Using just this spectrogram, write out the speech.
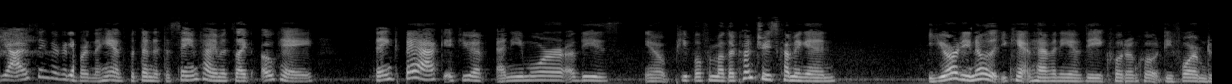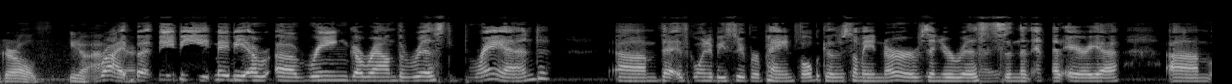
Yeah, I was thinking they're going to burn the hands, but then at the same time, it's like, okay, think back if you have any more of these, you know, people from other countries coming in. You already know that you can't have any of the quote unquote deformed girls, you know, out right, there. but maybe maybe a, a ring around the wrist brand um, that is going to be super painful because there's so many nerves in your wrists Right. and then in that area um,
